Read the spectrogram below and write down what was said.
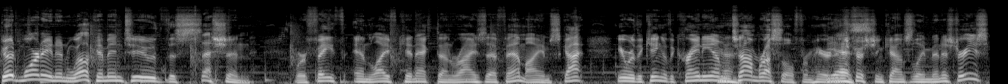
Good morning and welcome into the session where faith and life connect on Rise FM. I am Scott, here with the king of the cranium, Tom Russell from Heritage Yes. Christian Counseling Ministries.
